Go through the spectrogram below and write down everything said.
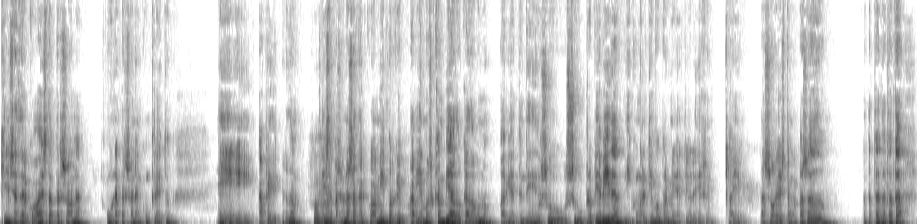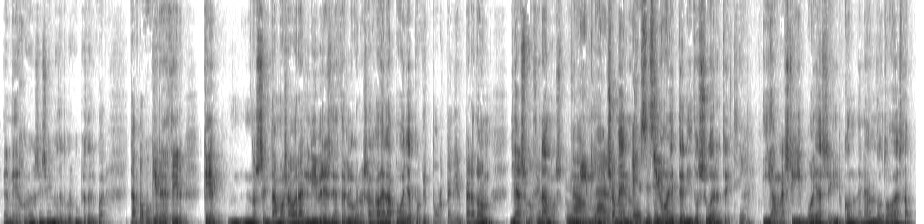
quien se acercó a esta persona, una persona en concreto, eh, a pedir perdón. Ujú. Esta persona se acercó a mí porque habíamos cambiado, cada uno había tenido su, su propia vida y con el tiempo, pues mira, yo le dije, oye, pasó esto en el pasado, ta, ta, ta. Él me dijo, no, sí, sí, no te preocupes, tal y cual. Tampoco quiero decir que nos sentamos ahora libres de hacer lo que nos salga de la polla, porque por pedir perdón ya solucionamos, No, ni claro, mucho menos. Yo he tenido suerte. Sí. Y aún así voy a seguir condenando toda esta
